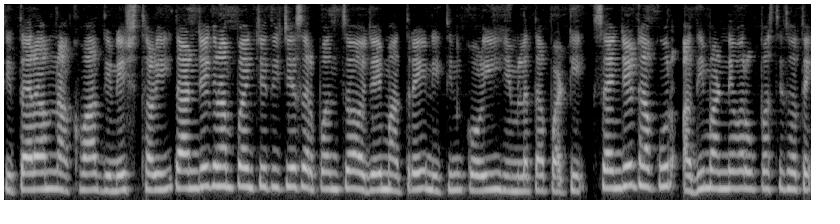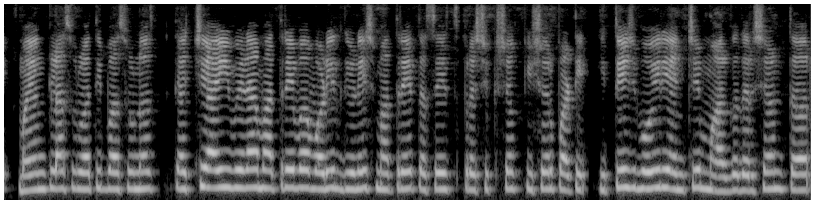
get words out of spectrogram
सीताराम नाखवा दिनेश थळी तांजे ग्रामपंचायतीचे सरपंच अजय म्हात्रे नितीन कोळी हेमलता पाटील संजय ठाकूर आदी मान्यवर उपस्थित होते. मयंकला सुरुवातीपासूनच त्याची आई वीणा म्हात्रे व वडील दिनेश म्हात्रे तसेच प्रशिक्षक किशोर पाटील हितेश भोईर यांचे मार्गदर्शन तर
